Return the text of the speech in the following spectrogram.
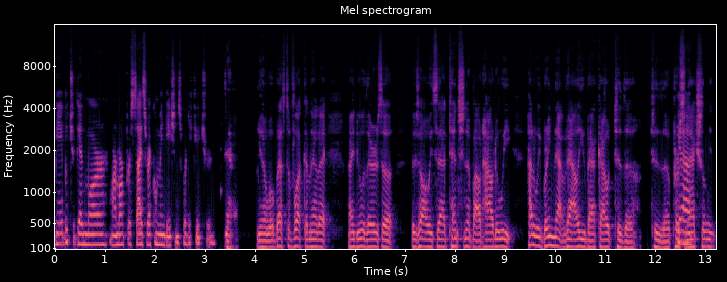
be able to get more or more precise recommendations for the future. Yeah. Yeah. Well, best of luck on that. I I know there's a there's always that tension about how do we how do we bring that value back out to the to the person yeah. actually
